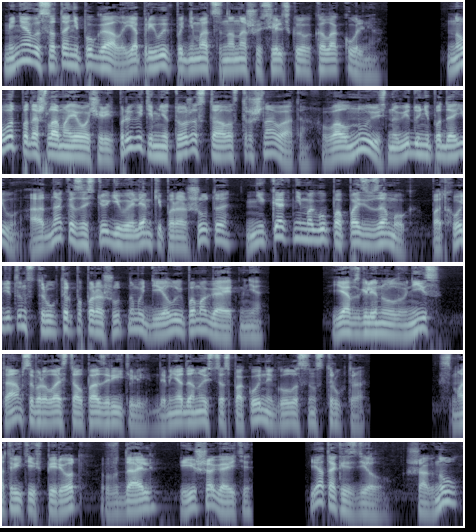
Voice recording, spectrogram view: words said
Меня высота не пугала, я привык подниматься на нашу сельскую колокольню. Но вот подошла моя очередь прыгать, и мне тоже стало страшновато. Волнуюсь, но виду не подаю, однако, застегивая лямки парашюта, никак не могу попасть в замок. подходит инструктор по парашютному делу и помогает мне. Я взглянул вниз, там собралась толпа зрителей. До меня доносится спокойный голос инструктора. Смотрите вперед, вдаль и шагайте. Я так и сделал. Шагнул,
